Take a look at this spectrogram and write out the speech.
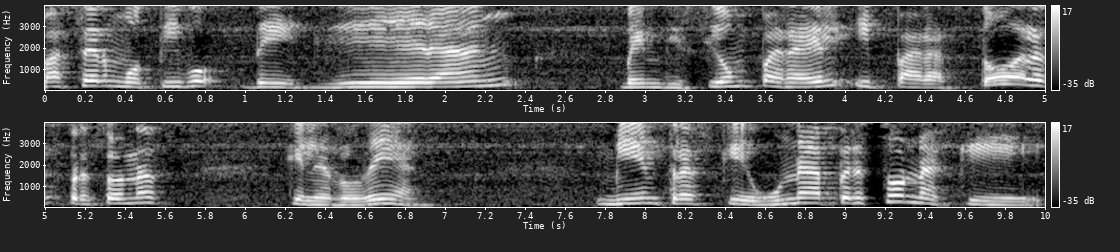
va a ser motivo de gran bendición para él y para todas las personas que le rodean. Mientras que una persona que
